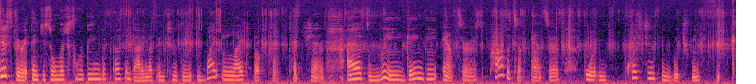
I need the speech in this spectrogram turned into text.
Dear Spirit, thank you so much for being with us and guiding us into the white light of protection as we gain the answers, positive answers for questions in which we seek.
